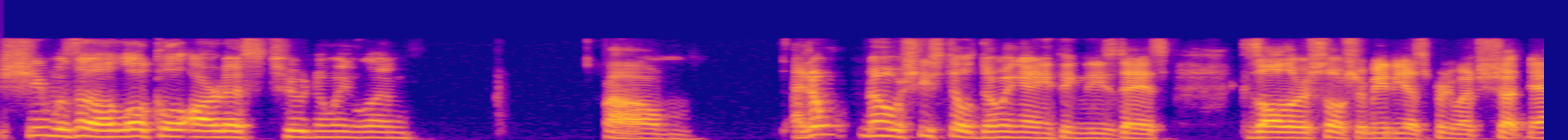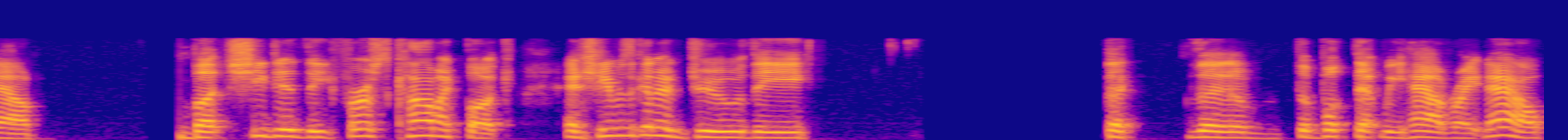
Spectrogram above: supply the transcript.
she was a local artist to New England. Um, I don't know if she's still doing anything these days because all her social media is pretty much shut down. but she did the first comic book, and she was going to do the the the the book that we have right now,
